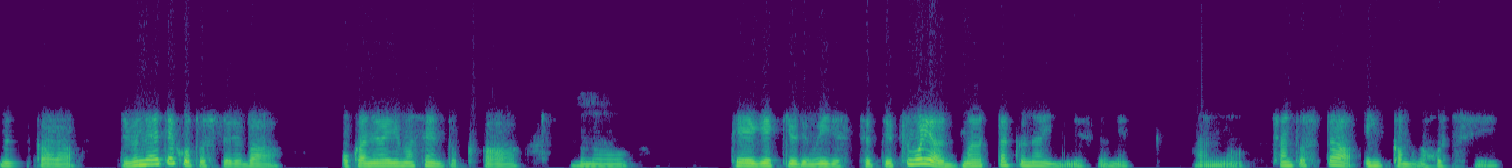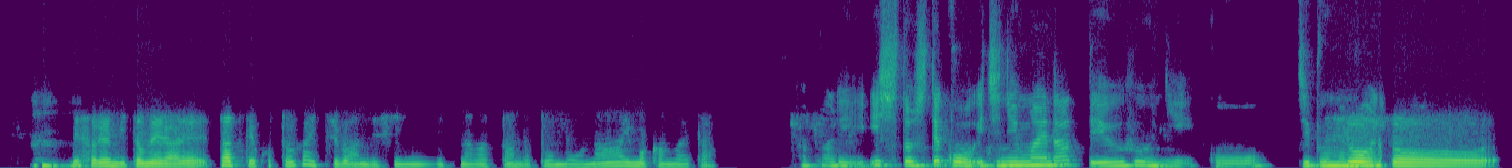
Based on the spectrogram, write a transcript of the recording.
だから自分でやりたいことしてればお金はいりませんとか、その低月給でもいいですっていうつもりは全くないんですよね。あのちゃんとしたインカムが欲しい。で、それを認められたってことが一番自信につながったんだと思うな、今考えたら。やっぱり医師としてこう一人前だっていうふうにこう自分もそうそう。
